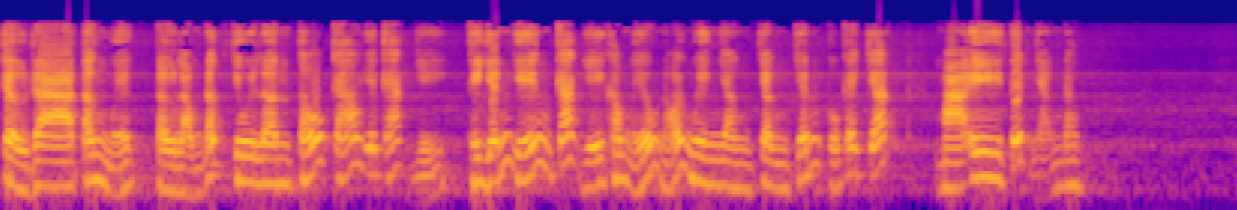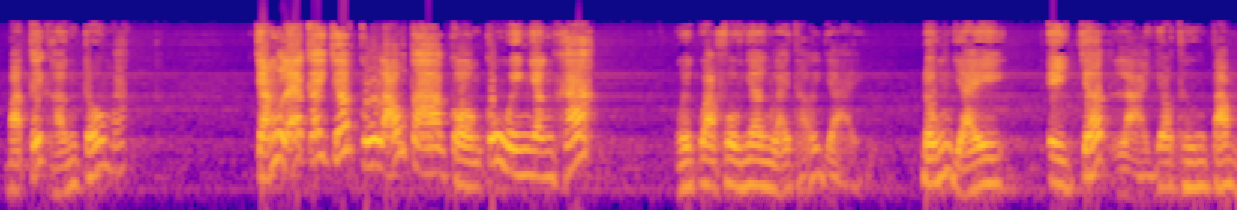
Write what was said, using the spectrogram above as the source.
Trừ ra Tân Nguyệt từ lòng đất chui lên tố cáo với các vị, thì vĩnh viễn các vị không hiểu nổi nguyên nhân chân chính của cái chết mà y tiếp nhận đâu. Bạch Thiết Hận trố mắt. Chẳng lẽ cái chết của lão ta còn có nguyên nhân khác? Nguyệt Hoa phu nhân lại thở dài. Đúng vậy, y chết là do thương tâm.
